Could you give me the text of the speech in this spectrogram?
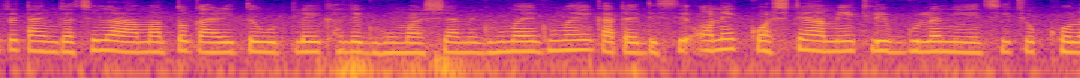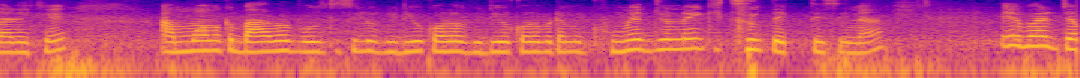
একটা টাইম যাচ্ছিল, আর আমার তো গাড়িতে উঠলেই খালি ঘুম আসে। আমি ঘুমাই ঘুমাই কাটাই দিছি। অনেক কষ্টে আমি এই ক্লিপগুলো নিয়েছি চোখ খোলা রেখে। আম্মু আমাকে বারবার বলতেছিল, ভিডিও করো ভিডিও করো বাট আমি ঘুমের জন্যই কিছু দেখতেছি না। এবার যা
